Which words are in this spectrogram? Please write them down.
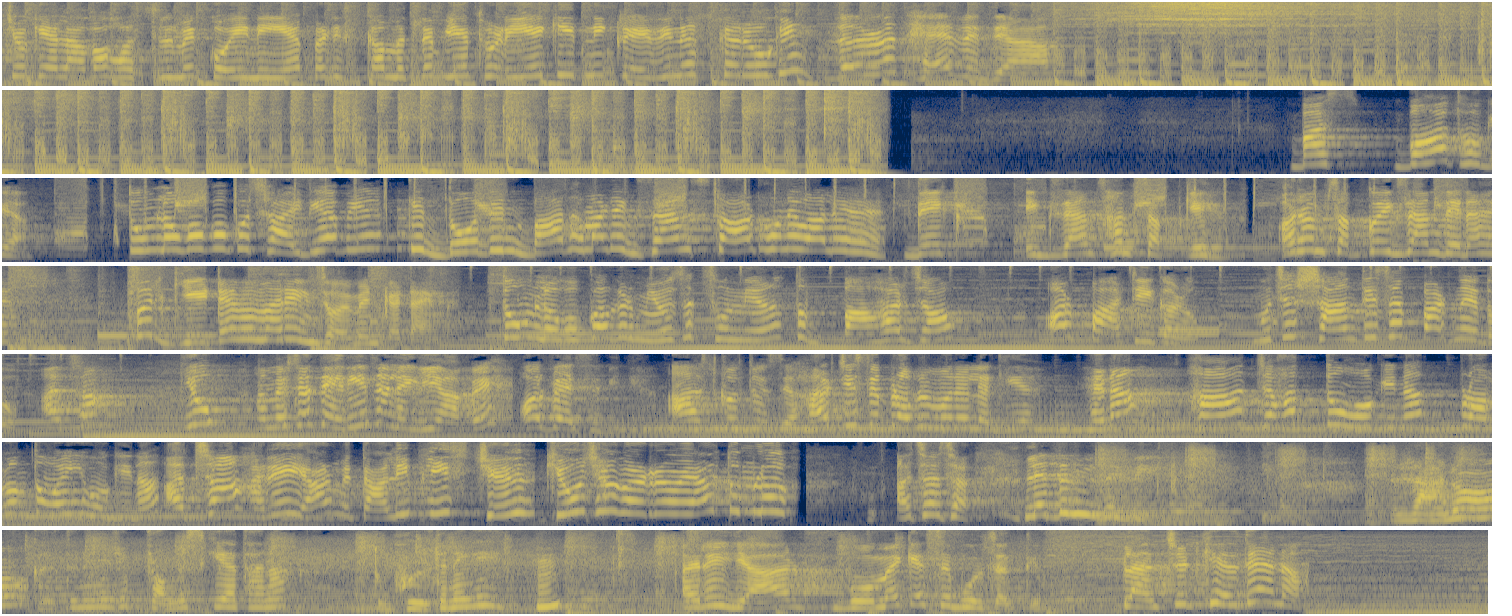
पाँचों के अलावा हॉस्टल में कोई नहीं है पर इसका मतलब ये थोड़ी है कि इतनी क्रेजीनेस करोगे? ज़रूरत है, विद्या। बस, बहुत हो गया। तुम लोगों को कुछ आइडिया भी है कि दो दिन बाद हमारे एग्ज़ाम स्टार्ट होने वाले हैं? देख एग्ज़ाम्स हम सबके हैं और हम सबको एग्ज़ाम देना है। पर ये टाइम हमारे एंजॉयमेंट का टाइम है। तुम लोगों को अगर म्यूज़िक सुननी है ना तो बाहर जाओ और पार्टी करो। मुझे शांति से पढ़ने दो। अच्छा? क्यों? हमेशा तेरी चलेगी यहाँ पे। और वैसे भी आजकल तो इसे हर चीज़ से प्रॉब्लम होने लगी है है ना? हाँ जहाँ तू होगी ना प्रॉब्लम तो वही होगी ना। अच्छा? अरे यार मिताली प्लीज़ चिल क्यों झगड़ रहे हो यार तुम लोग? अच्छा अच्छा लेट द म्यूज़िक बी रानो कल तूने मुझे प्रॉमिस किया था ना तू भूल तो नहीं गई? अरे यार वो मैं कैसे भूल सकती हूँ? प्लानचेट खेलते हैं ना?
